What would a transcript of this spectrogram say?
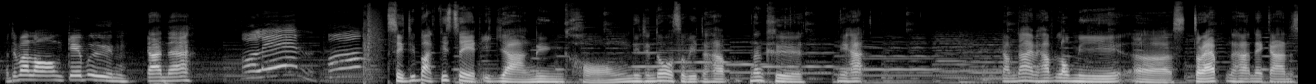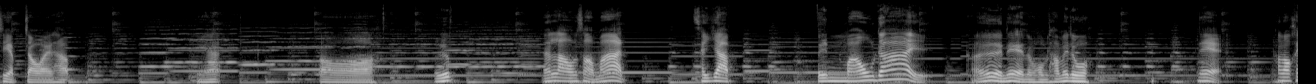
เราจะมาลองเกมอื่นกันนะ สิทธิบัตรพิเศษอีกอย่างหนึ่งของ Nintendo Switch นะครับ นั่นคือ นี่ฮะจำได้ไหมครับ เรามีเอ่อ strap นะฮะในการเสียบจอยครับ นี่ฮะต่อปึ๊บแล้วเราสามารถขยับเป็นเมาส์ได้ เออเนี่ยเดี๋ยวผมทำให้ดู เนี่ยถ้าเราข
